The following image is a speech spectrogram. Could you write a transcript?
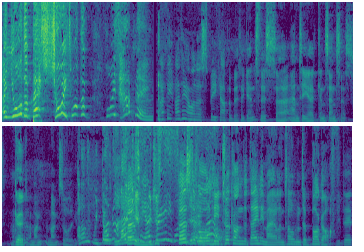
and you're the best choice. What the? What is happening? I think, I think I want to speak up a bit against this uh, anti-ed consensus. uh, Good. Among, amongst all of you. I don't think we I'm don't like anti, him. I We just really want First of to do all, he took on the Daily Mail and told them to bog off. He did,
